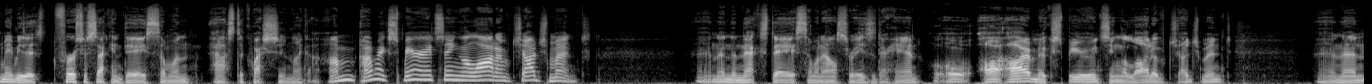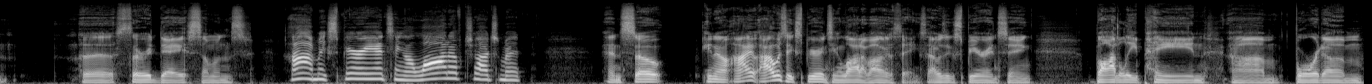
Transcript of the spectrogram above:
maybe the first or second day someone asked a question like I'm I'm experiencing a lot of judgment. And then the next day someone else raises their hand, "Oh, I'm experiencing a lot of judgment." And then the third day someone's, "I'm experiencing a lot of judgment." And so, you know, I, I was experiencing a lot of other things. I was experiencing bodily pain, um, boredom,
